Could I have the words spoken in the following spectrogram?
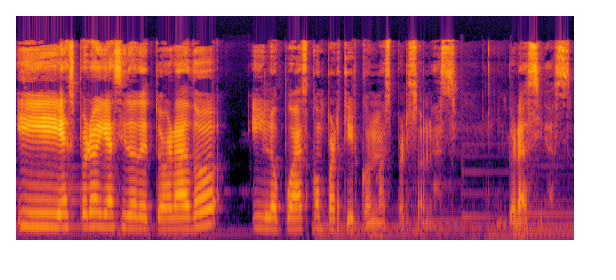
y espero haya sido de tu agrado y lo puedas compartir con más personas. Gracias.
